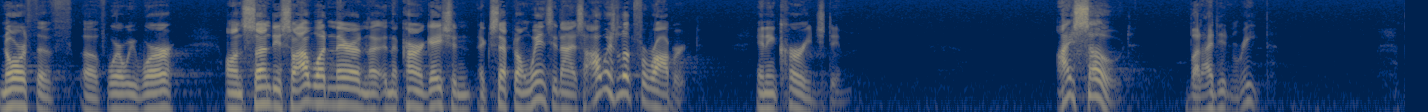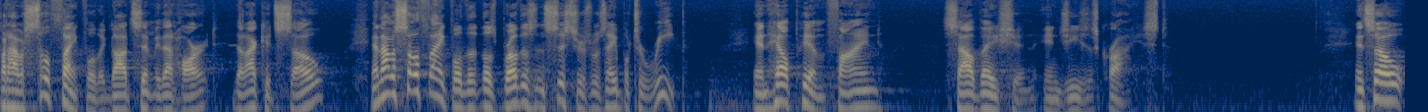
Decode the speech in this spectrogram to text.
north of, of where we were on Sunday. So I wasn't there in the, in the congregation except on Wednesday night. So I always looked for Robert and encouraged him. I sowed, but I didn't reap. But I was so thankful that God sent me that heart that I could sow and I was so thankful that those brothers and sisters was able to reap and help him find salvation in Jesus Christ. And so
